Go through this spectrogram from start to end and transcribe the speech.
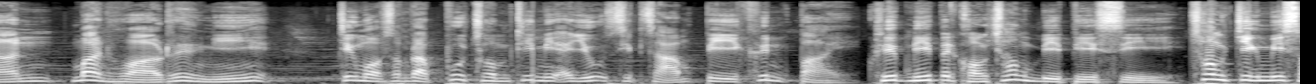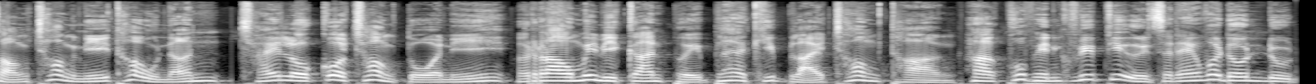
นั้นม่านหวาเรื่องนี้ จึงเหมาะสำหรับผู้ชมที่มีอายุ 13 ปีขึ้นไป คลิปนี้เป็นของช่อง BPC ช่องจริงมี 2 ช่องนี้เท่านั้น ใช้โลโก้ช่องตัวนี้ เราไม่มีการเผยแพร่คลิปหลายช่องทาง หากพบเห็นคลิปที่อื่นแสดงว่าโดนดูด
